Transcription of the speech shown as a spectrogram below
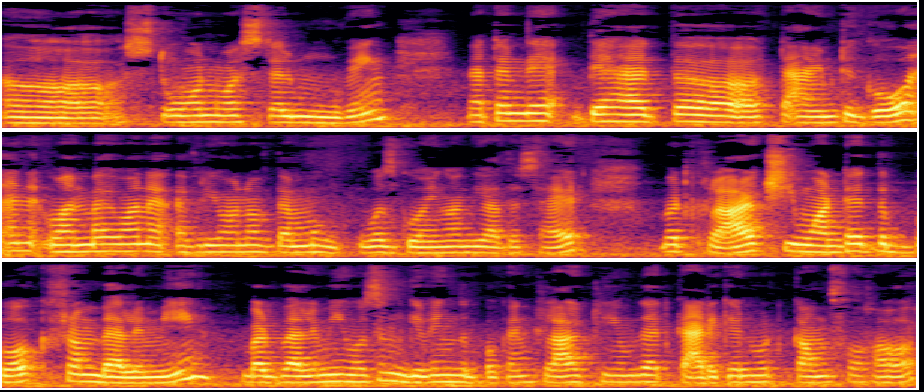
uh, stone was still moving, that time they, they had the time to go and one by one every one of them was going on the other side but clarke she wanted the book from bellamy but bellamy wasn't giving the book and clarke knew that cadogan would come for her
